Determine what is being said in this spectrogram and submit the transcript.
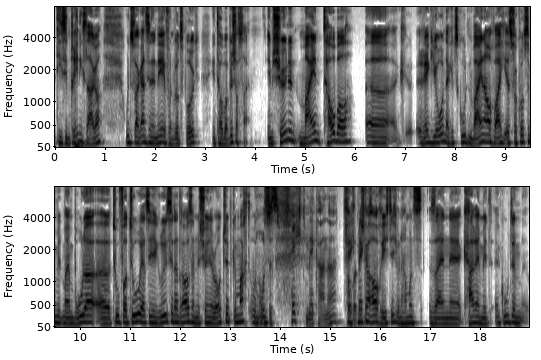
Die ist im Trainingslager und zwar ganz in der Nähe von Würzburg in Tauberbischofsheim. Im schönen Main-Tauber äh, Region, da gibt's guten Wein auch, war ich erst vor kurzem mit meinem Bruder äh, Two for Two, herzliche Grüße da draußen, haben eine schöne Roadtrip gemacht und uns Großes Fechtmecker, ne? Fechtmecker auch, richtig, und haben uns seine Karre mit gutem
